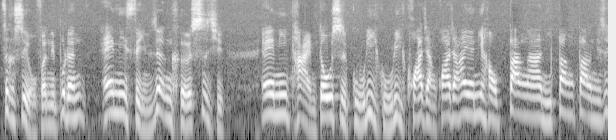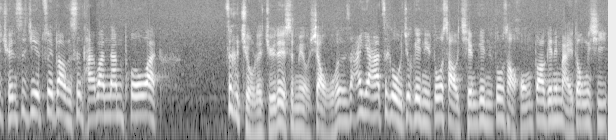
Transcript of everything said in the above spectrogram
这个是有分，你不能 anything 任何事情 anytime 都是鼓励鼓励夸奖夸奖。哎呀，你好棒啊，你棒棒，你是全世界最棒的，是台湾 number one。这个久了绝对是没有效果，或者是哎呀，这个我就给你多少钱，给你多少红包，给你买东西，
